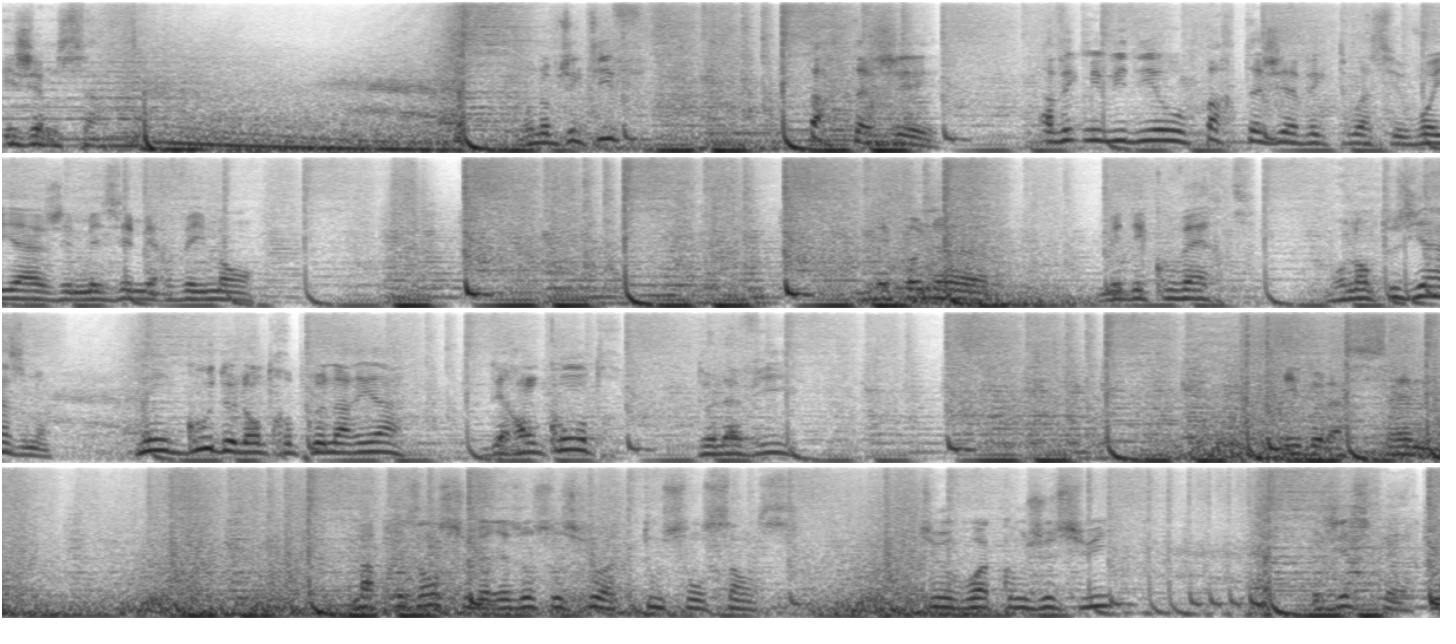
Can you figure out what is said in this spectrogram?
Et j'aime ça. Mon objectif Partager. Avec mes vidéos, partager avec toi ces voyages et mes émerveillements. Mes bonheurs, mes découvertes, mon enthousiasme, mon goût de l'entrepreneuriat, des rencontres, de la vie et de la scène. Ma présence sur les réseaux sociaux a tout son sens. Tu me vois comme je suis j'espère qu'au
